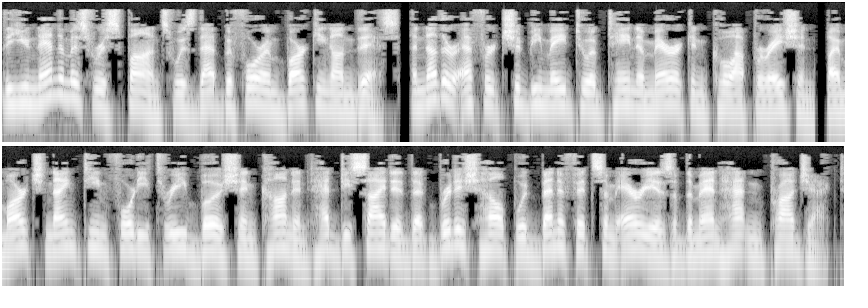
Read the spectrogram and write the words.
The unanimous response was that before embarking on this, another effort should be made to obtain American cooperation. By March 1943, Bush and Conant had decided that British help would benefit some areas of the Manhattan Project.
